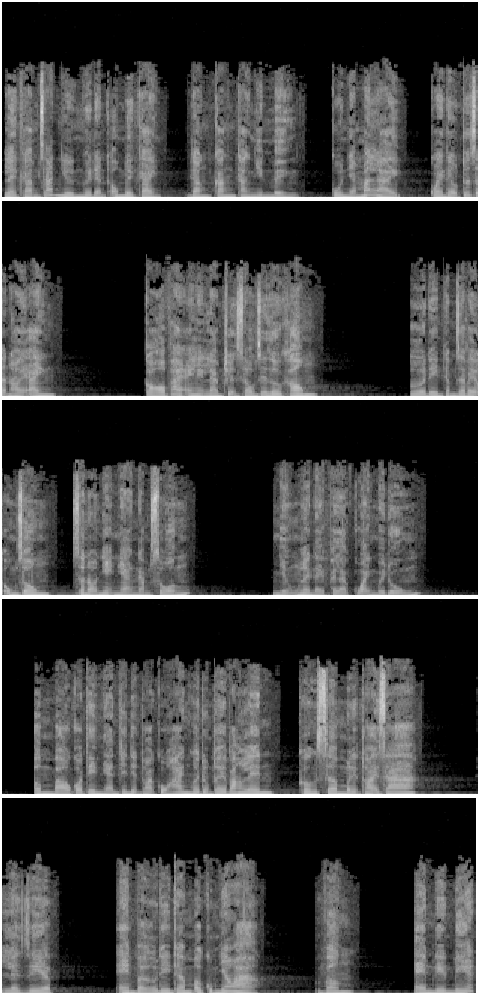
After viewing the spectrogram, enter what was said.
lại cảm giác như người đàn ông bên cạnh đang căng thẳng nhìn mình. Cô nhắm mắt lại, quay đầu tức giận hỏi anh. Có phải anh lại làm chuyện xấu gì rồi không? Hứa đình Thâm ra vẻ ung dung, sau đó nhẹ nhàng nằm xuống. Những lời này phải là của anh mới đúng. Âm báo có tin nhắn trên điện thoại của hai người đồng thời vang lên, Khương Sâm mở điện thoại ra. Là Diệp Em và Hứa Đình Thâm ở cùng nhau à? Vâng. Em nên biết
